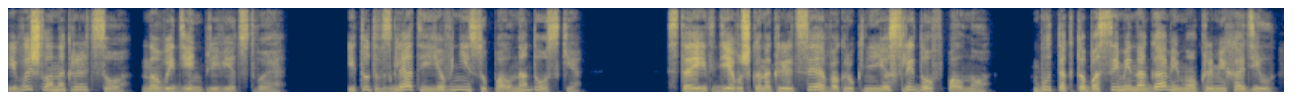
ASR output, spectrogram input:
и вышла на крыльцо, новый день приветствуя. И тут взгляд ее вниз упал на доски. Стоит девушка на крыльце, вокруг нее следов полно. Будто кто босыми ногами мокрыми ходил —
